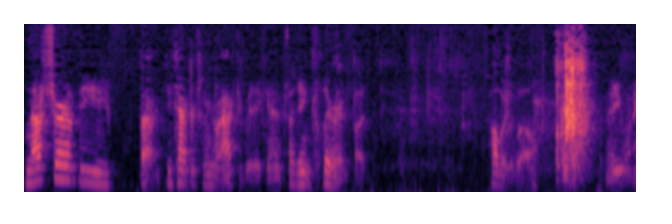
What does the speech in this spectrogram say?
Not sure the detector's going to go activate again because I didn't clear it, but probably will. Anyway.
